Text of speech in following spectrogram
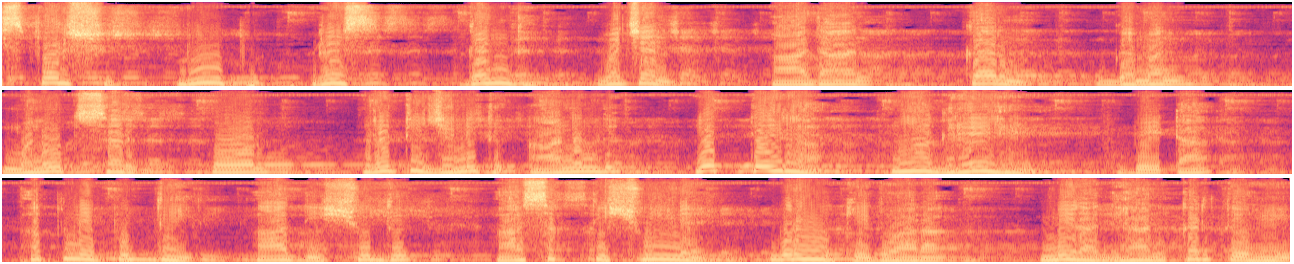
स्पर्श, रूप, रस, गंध, वचन, आदान, कर्म, गमन, मनोत्सर्ग, और रति जनित आनंद, ये तेरह महाग्रह हैं। बेटा, अपने बुद्धि आदि शुद्ध, आसक्ति शून्य ग्रहों के द्वारा मेरा ध्यान करते हुए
